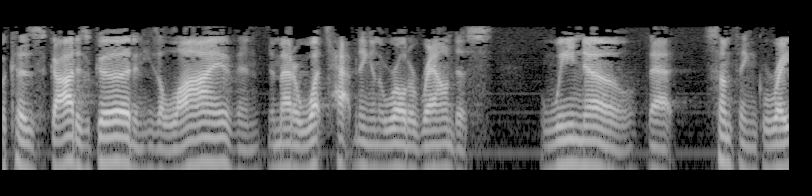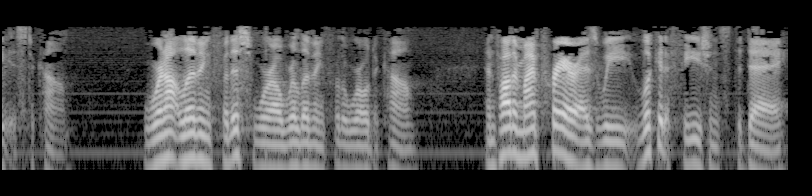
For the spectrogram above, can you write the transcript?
because God is good and He's alive, and no matter what's happening in the world around us, we know that something great is to come. We're not living for this world, we're living for the world to come. And Father, my prayer as we look at Ephesians today,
